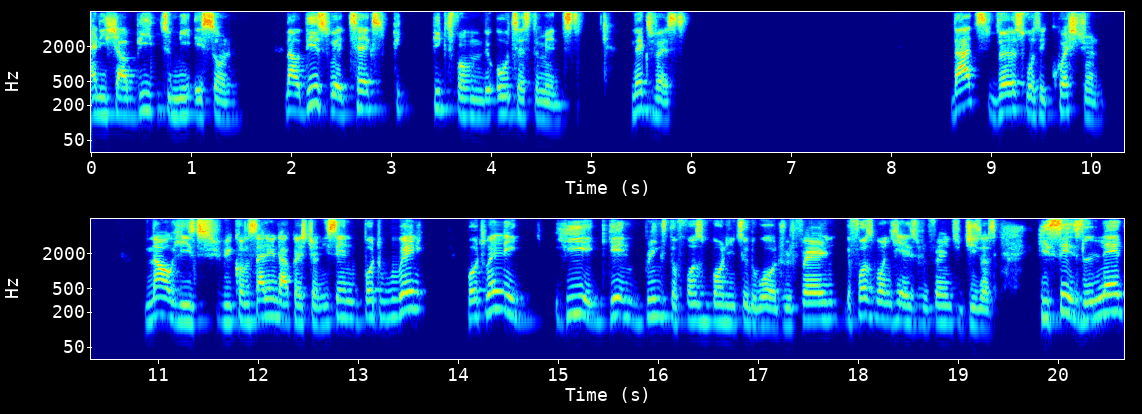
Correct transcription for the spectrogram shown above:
and he shall be to me a son. Now, these were texts picked from the Old Testament. Next verse. That verse was a question. Now he's reconciling that question. He's saying, But when but when he, again brings the firstborn into the world, referring the firstborn here is referring to Jesus, he says, Let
